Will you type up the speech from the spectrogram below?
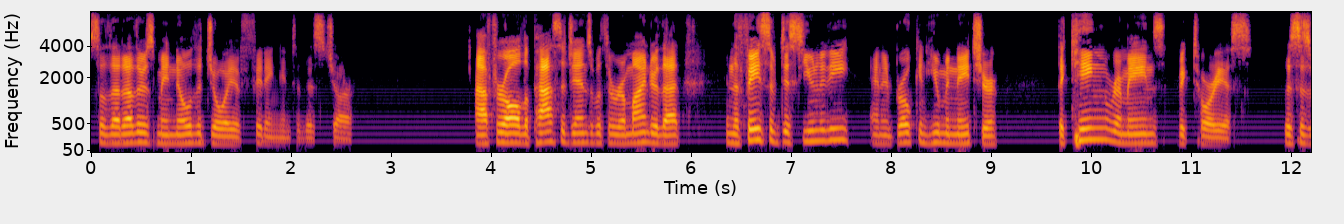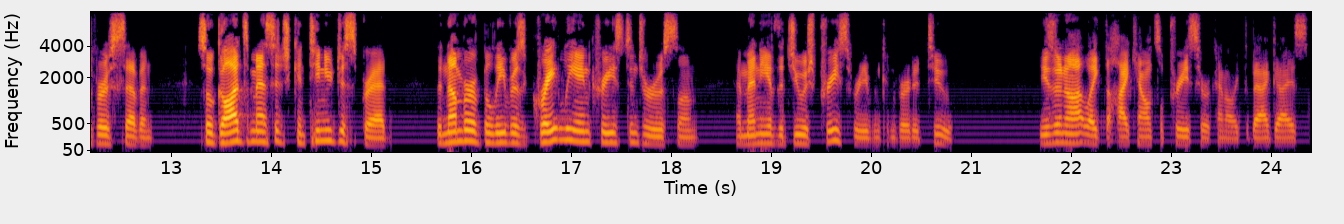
so that others may know the joy of fitting into this jar. After all, the passage ends with a reminder that in the face of disunity and in broken human nature, the king remains victorious. This is verse 7. So God's message continued to spread. The number of believers greatly increased in Jerusalem, and many of the Jewish priests were even converted too. These are not like the high council priests who are kind of like the bad guys.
